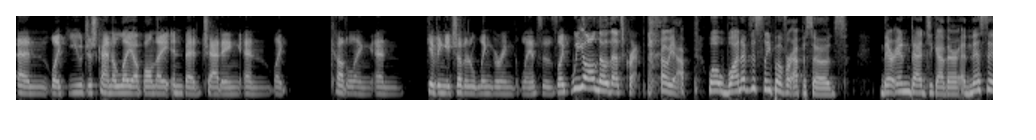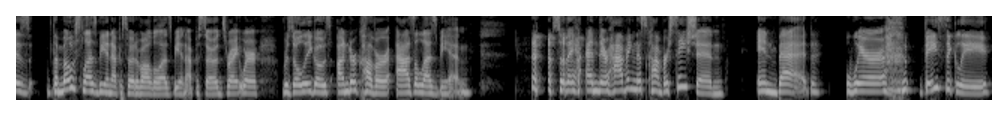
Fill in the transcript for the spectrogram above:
and like you just kind of lay up all night in bed chatting and like cuddling and giving each other lingering glances. Like we all know that's crap. Oh, yeah. Well, one of the sleepover episodes, they're in bed together, and this is the most lesbian episode of all the lesbian episodes, right? Where Rizzoli goes undercover as a lesbian. so they and they're having this conversation in bed where basically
